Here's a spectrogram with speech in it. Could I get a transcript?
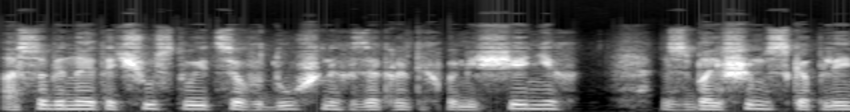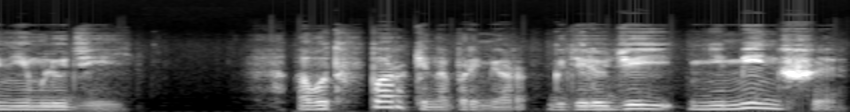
Особенно это чувствуется в душных закрытых помещениях с большим скоплением людей. А вот в парке, например, где людей не меньше,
